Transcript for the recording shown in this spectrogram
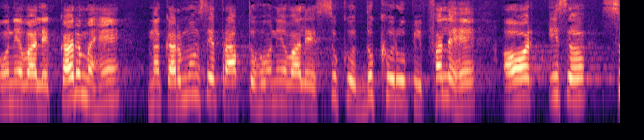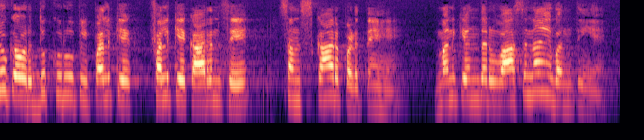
होने वाले कर्म है, न कर्मों से प्राप्त होने वाले सुख दुख रूपी फल है, और इस सुख और दुख रूपी फल के फल के कारण से संस्कार पड़ते हैं, मन के अंदर वासनाएँ बनती हैं,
